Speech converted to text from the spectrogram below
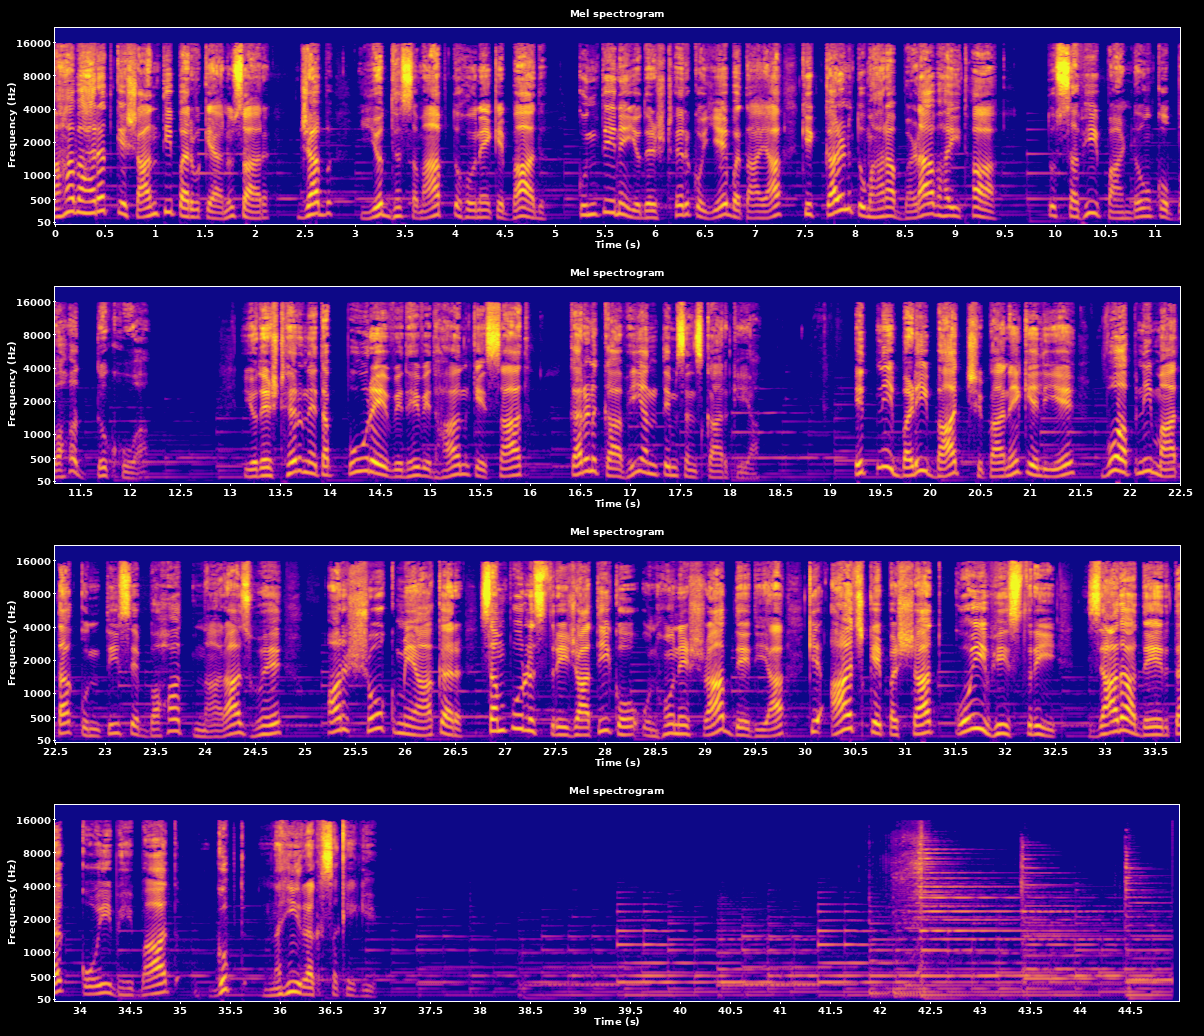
महाभारत के शांति पर्व के अनुसार जब युद्ध समाप्त होने के बाद कुंती ने युधिष्ठिर को यह बताया कि कर्ण तुम्हारा बड़ा भाई था तो सभी पांडवों को बहुत दुख हुआ। युधिष्ठिर ने तब पूरे विधि विधान के साथ कर्ण का भी अंतिम संस्कार किया। इतनी बड़ी बात छिपाने के लिए वो अपनी माता कुंती से बहुत नाराज़ हुए और शोक में आकर संपूर्ण स्त्री जाति को उन्होंने श्राप दे दिया कि आज के पश्चात कोई भी स्त्री ज़्यादा देर तक कोई भी बात गुप्त नहीं रख सकेगी।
